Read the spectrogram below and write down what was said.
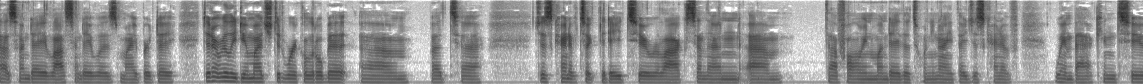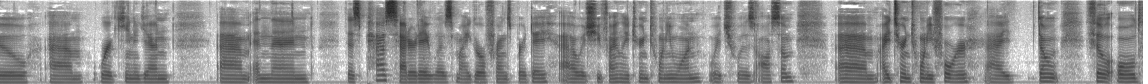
that Sunday. Last Sunday was my birthday. Didn't really do much, did work a little bit, um, but uh, just kind of took the day to relax. And then um, that following Monday, the 29th, I just kind of went back into um, working again. Um, and then this past Saturday was my girlfriend's birthday, uh, which she finally turned 21, which was awesome. Um, I turned 24. I don't feel old,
